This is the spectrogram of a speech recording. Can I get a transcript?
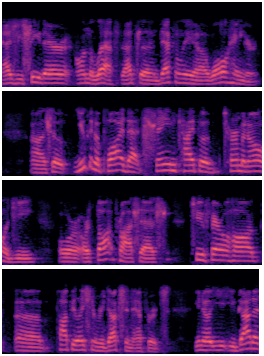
as you see there on the left. That's a, definitely a wall hanger. Uh, so you can apply that same type of terminology or, or thought process to feral hog uh, population reduction efforts. You know, you, you got to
